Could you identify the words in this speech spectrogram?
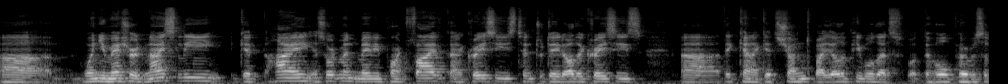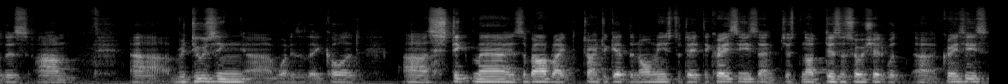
uh, when you measure it nicely, get high assortment, maybe 0.5, kind of crazies tend to date other crazies. Uh, they kind of get shunned by the other people. That's what the whole purpose of this um, uh, reducing, uh, what is it they call it? Uh, stigma is about like trying to get the normies to date the crazies and just not disassociate with uh, crazies.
